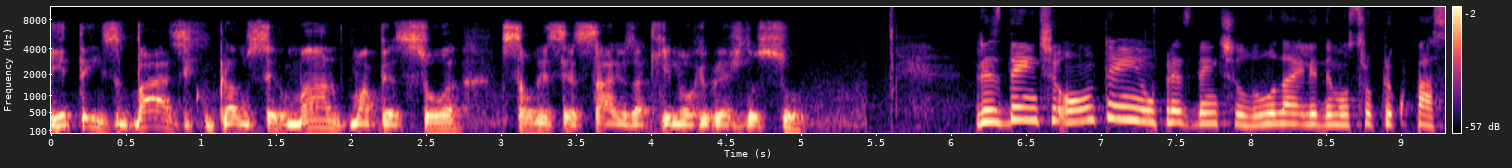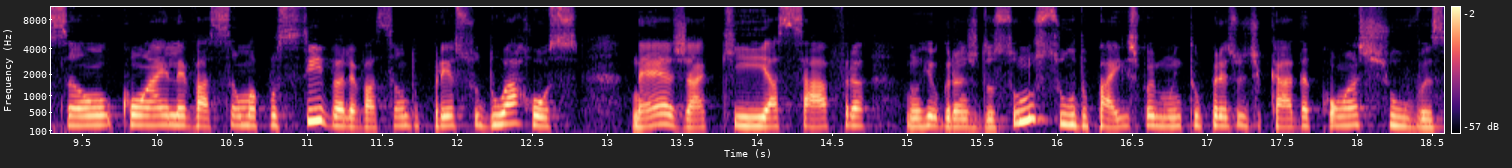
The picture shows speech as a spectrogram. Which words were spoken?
Itens básicos para um ser humano, para uma pessoa, são necessários aqui no Rio Grande do Sul. Presidente, ontem o presidente Lula ele demonstrou preocupação com a elevação, uma possível elevação do preço do arroz, né? Já que a safra no Rio Grande do Sul, no sul do país, foi muito prejudicada com as chuvas.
